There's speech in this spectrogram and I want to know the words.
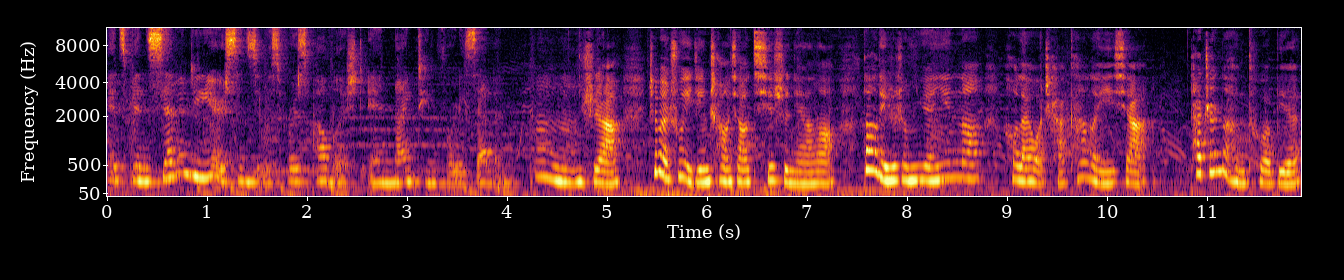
It's been 70 years since it was first published in 1947. 嗯，是啊，这本书已经畅销七十年了，到底是什么原因呢？后来我查看了一下，它真的很特别。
